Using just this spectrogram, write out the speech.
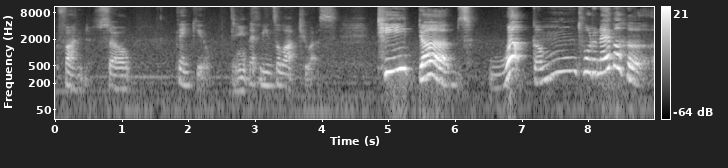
fund. So, thank you. Thanks. That means a lot to us. T Dubs, welcome to the neighborhood.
